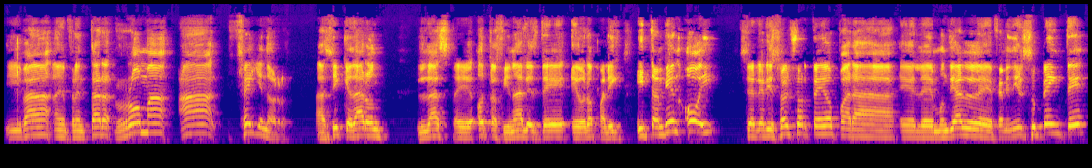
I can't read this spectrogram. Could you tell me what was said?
y va a enfrentar Roma a Feyenoord. Así quedaron las eh, otras finales de Europa League. Y también hoy se realizó el sorteo para el eh, Mundial eh, Femenil Sub-20,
